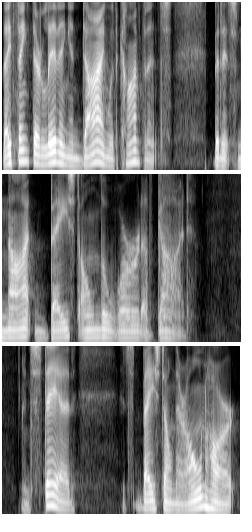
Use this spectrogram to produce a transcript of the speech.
They think they're living and dying with confidence, but it's not based on the Word of God. Instead, it's based on their own heart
